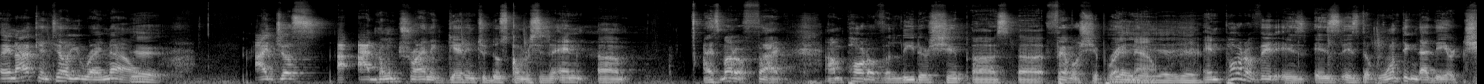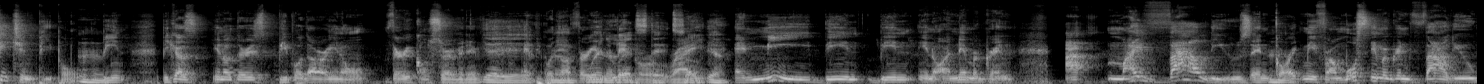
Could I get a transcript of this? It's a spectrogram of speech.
And I can tell you right now, Yeah. I just I, I don't try to get into those conversations. And um, As a matter of fact, I'm part of a leadership uh, uh, fellowship right Yeah, now, yeah, yeah. and part of it is is is the one thing that they are teaching people Mm-hmm. being because you know there is people that are you know very conservative, Yeah, yeah, yeah. and people I that are very we're in a red liberal, state, so, right? yeah. And me being being you know an immigrant, I, my values and Mm-hmm. correct me if I'm most immigrant value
